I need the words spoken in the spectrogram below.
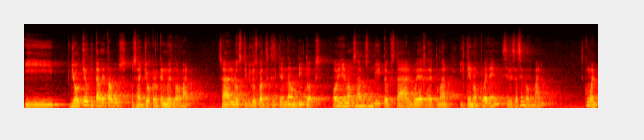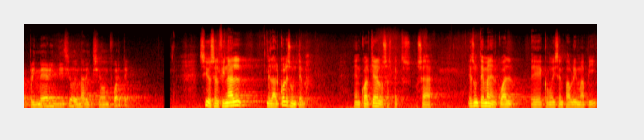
Y yo quiero quitar de tabús, o sea, yo creo que no es normal. O sea, los típicos cuates que se quieren dar un detox, oye, vamos a darnos un detox, tal, voy a dejar de tomar, y que no pueden, se les hace normal. Es como el primer indicio de una adicción fuerte. Sí, o sea, al final el alcohol es un tema en cualquiera de los aspectos. O sea, es un tema en el cual, eh, como dicen Pablo y Mapi,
